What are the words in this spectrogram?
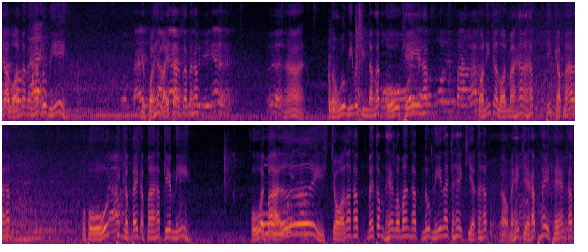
เจ้าหลอนมาไงครับลูกนี้อย่าปล่อยให้ไหลตามกันนะครับเอออ่าลงลูกนี้ไปชิงดำครับ โอเคครับโอเปล่าครับ ตอนนี้จะหลอนมาห้าครับพลิกกลับมาแล้วครับ โอ้โหพลิกกลับไปกลับมาครับเกมนี้ โอ้ยบ้าเอ้ยจ่อแล้วครับ ไม่ต้องแทงเรามั้งครับลูกนี้น่าจะให้เกียรตินะครับเอาไม่ให้เกียรติครับให้แทงครับ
